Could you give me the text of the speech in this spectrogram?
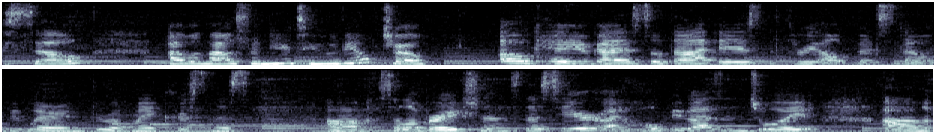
So I will now send you to the outro Okay, you guys, so that is the three outfits that I will be wearing throughout my Christmas um, celebrations this year. I hope you guys enjoyed. Um,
